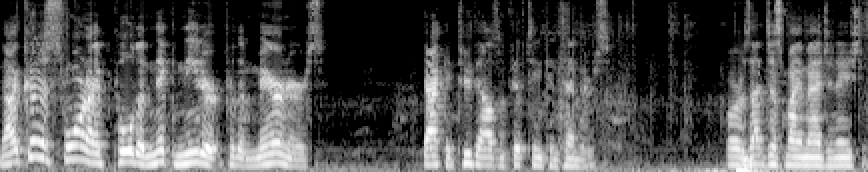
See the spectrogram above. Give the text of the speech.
Now, I could have sworn I pulled a Nick Neidert for the Mariners back in 2015 contenders. Or is that just my imagination?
